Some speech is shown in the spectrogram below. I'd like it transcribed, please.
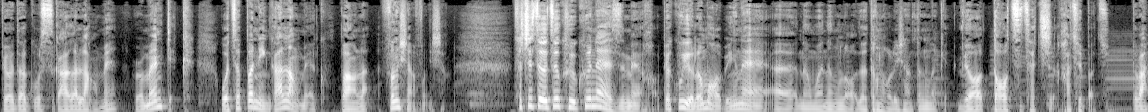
表达过自家的浪漫 （romantic），或者拨人家浪漫过，帮阿拉分享分享。出去走走看看呢是蛮好，不过有了毛病呢，呃，能不能老实蹲屋里向蹲了该，勿要到处出去瞎穿八穿，对伐？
